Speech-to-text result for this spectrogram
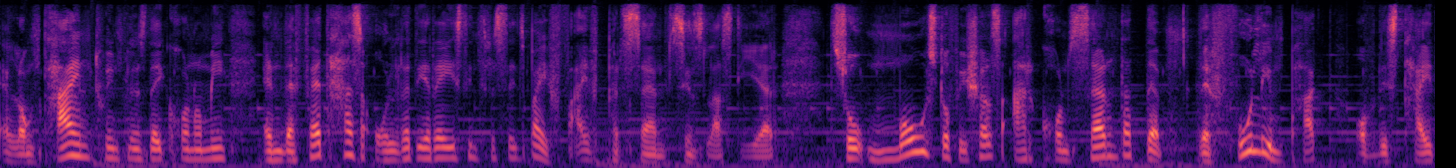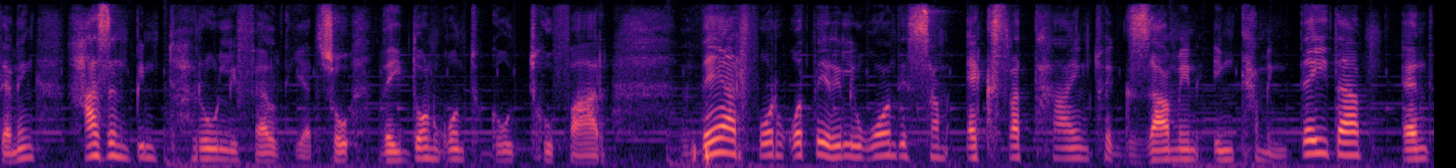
a long time to influence the economy, and the Fed has already raised interest rates by 5% since last year. So, most officials are concerned that the, the full impact of this tightening hasn't been truly felt yet, so they don't want to go too far. Therefore, what they really want is some extra time to examine incoming data and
